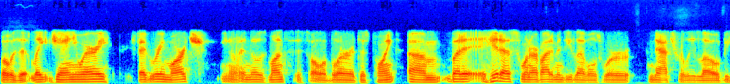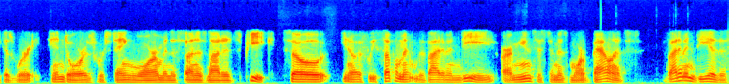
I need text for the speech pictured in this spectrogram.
what was it, late January, February, March. You know, in those months, it's all a blur at this point. Um, but it, it hit us when our vitamin D levels were naturally low because we're indoors, we're staying warm, and the sun is not at its peak. So, you know, if we supplement with vitamin D, our immune system is more balanced Vitamin D is a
